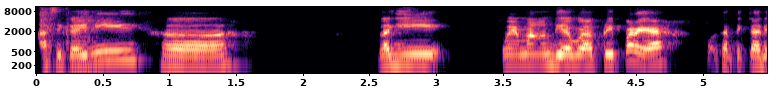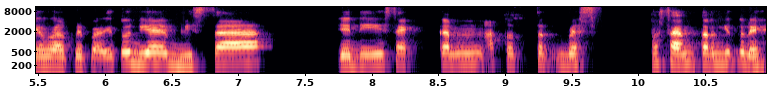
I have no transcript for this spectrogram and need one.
Asika ini eh, lagi memang dia well prepare ya. Ketika dia well prepare itu dia bisa jadi second atau third best presenter gitu deh.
